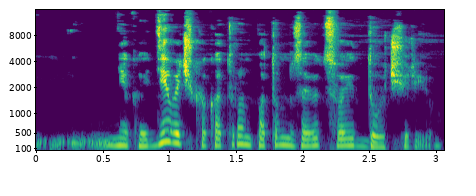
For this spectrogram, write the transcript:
некая девочка, которую он потом назовет своей дочерью.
